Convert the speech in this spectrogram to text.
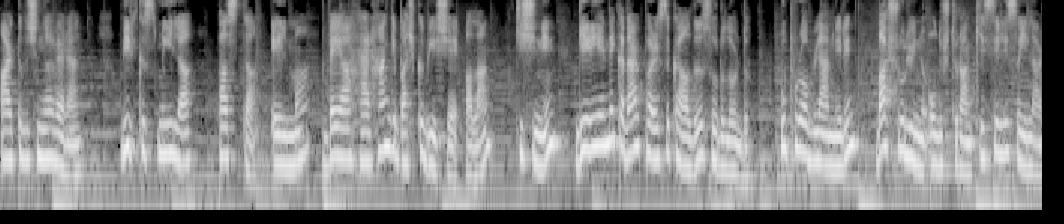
arkadaşına veren, bir kısmıyla pasta, elma veya herhangi başka bir şey alan kişinin geriye ne kadar parası kaldığı sorulurdu. Bu problemlerin başrolünü oluşturan kesirli sayılar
